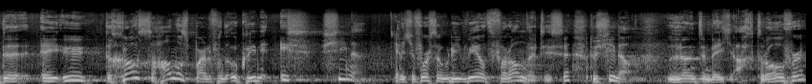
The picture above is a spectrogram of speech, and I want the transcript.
de EU, de grootste handelspartner van de Oekraïne is China. Moet je voorstellen hoe die wereld veranderd is. Hè? Dus China leunt een beetje achterover.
